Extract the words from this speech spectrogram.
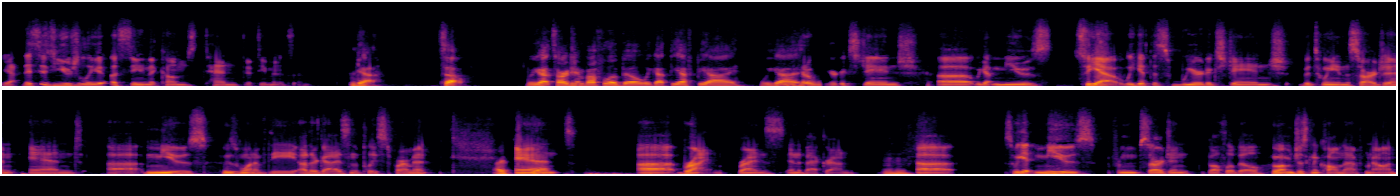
yeah this is usually a scene that comes 10, 15 minutes in. Yeah. So we got Sergeant Buffalo Bill. We got the FBI. We got we got a weird exchange. Uh, we got Muse. So yeah, we get this weird exchange between the sergeant and uh, Muse, who's one of the other guys in the police department, I- yeah. and uh, Brian. Brian's in the background. Mhm. Uh, so we get Muse from Sergeant Buffalo Bill, who I'm just gonna call him that from now on.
